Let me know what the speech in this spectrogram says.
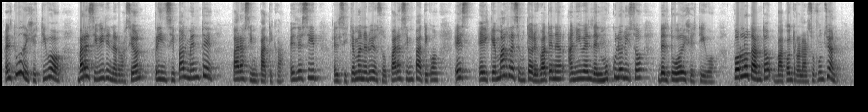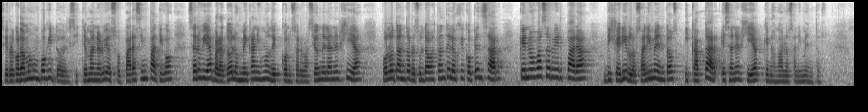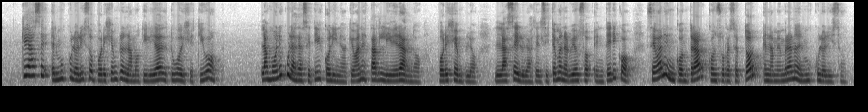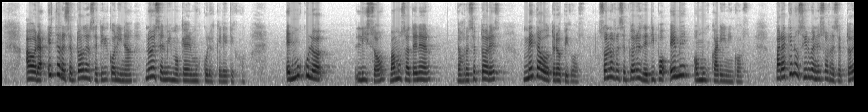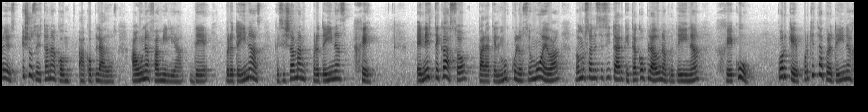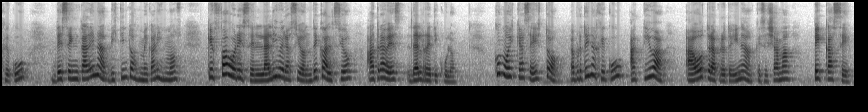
El tubo digestivo va a recibir inervación principalmente parasimpática, es decir, el sistema nervioso parasimpático es el que más receptores va a tener a nivel del músculo liso del tubo digestivo. Por lo tanto, va a controlar su función. Si recordamos un poquito del sistema nervioso parasimpático, servía para todos los mecanismos de conservación de la energía, por lo tanto, resulta bastante lógico pensar que nos va a servir para digerir los alimentos y captar esa energía que nos dan los alimentos. ¿Qué hace el músculo liso, por ejemplo, en la motilidad del tubo digestivo? Las moléculas de acetilcolina que van a estar liberando, por ejemplo, las células del sistema nervioso entérico, se van a encontrar con su receptor en la membrana del músculo liso. Ahora, este receptor de acetilcolina no es el mismo que el músculo esquelético. En músculo liso vamos a tener los receptores metabotrópicos. Son los receptores de tipo M o muscarínicos. ¿Para qué nos sirven esos receptores? Ellos están acoplados a una familia de proteínas que se llaman proteínas G. En este caso, para que el músculo se mueva, vamos a necesitar que esté acoplado una proteína GQ. ¿Por qué? Porque esta proteína GQ desencadena distintos mecanismos que favorecen la liberación de calcio a través del retículo. ¿Cómo es que hace esto? La proteína GQ activa a otra proteína que se llama PKC.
